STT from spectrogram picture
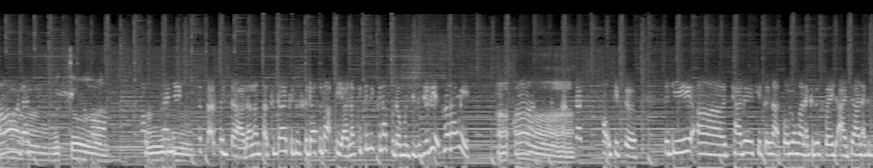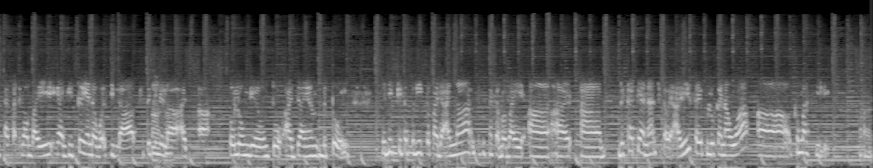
Ah, dan betul. Ah, sebenarnya kita tak sedar. Dalam tak sedar kita sedar-sedar. Eh anak kita ni kenapa dah menjerit-jerit sekarang ni? Ha, tak tengok kita. Jadi uh, cara kita nak tolong anak kita supaya ajar anak kita cakap dengan baik kan kita yang dah buat silap kita Aha. kenalah ajar tolong dia untuk ajar yang betul. Jadi kita pergi kepada anak kita cakap baik-baik uh, uh, uh, dekati anak cakap baik Ari saya perlukan awak uh, kemas bilik. Uh,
